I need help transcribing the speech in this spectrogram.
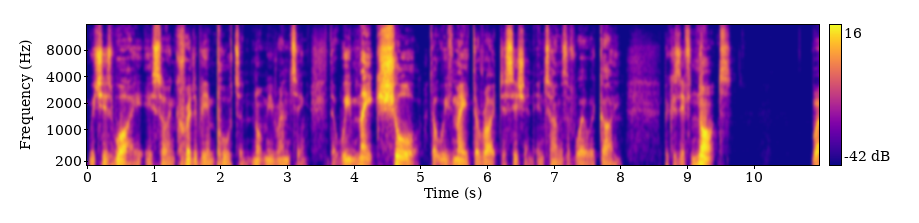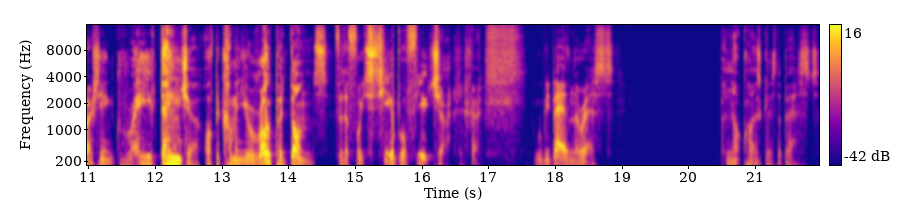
Which is why it's so incredibly important, not me ranting, that we make sure that we've made the right decision in terms of where we're going. Because if not, we're actually in grave danger of becoming Europa Dons for the foreseeable future. we'll be better than the rest, but not quite as good as the best.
